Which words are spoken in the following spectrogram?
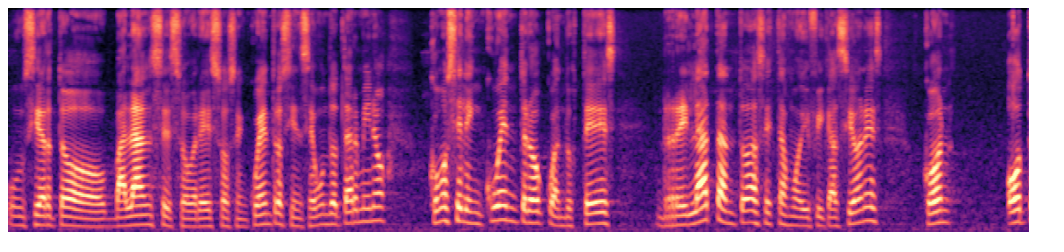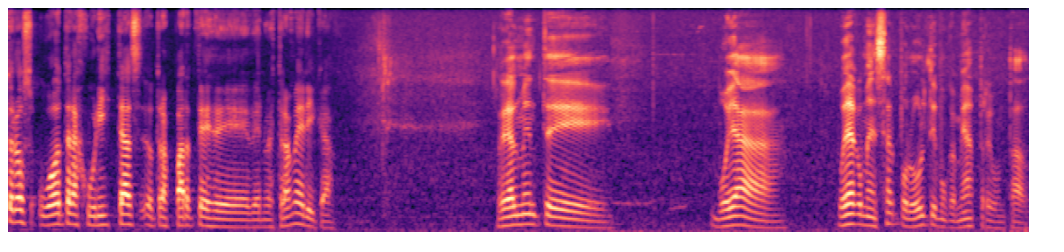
un cierto balance sobre esos encuentros y en segundo término, ¿cómo es el encuentro cuando ustedes relatan todas estas modificaciones con otros u otras juristas de otras partes de, nuestra América? Realmente voy a, voy a comenzar por lo último que me has preguntado.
